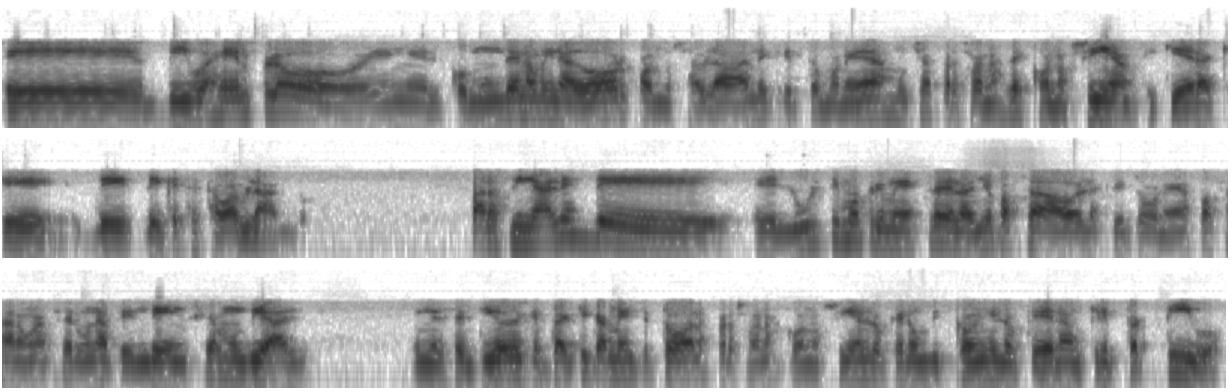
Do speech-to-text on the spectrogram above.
Eh, vivo ejemplo, en el común denominador, cuando se hablaban de criptomonedas, muchas personas desconocían siquiera que, de, de qué se estaba hablando. Para finales del el último trimestre del año pasado, las criptomonedas pasaron a ser una tendencia mundial en el sentido de que prácticamente todas las personas conocían lo que era un Bitcoin y lo que era un criptoactivo.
